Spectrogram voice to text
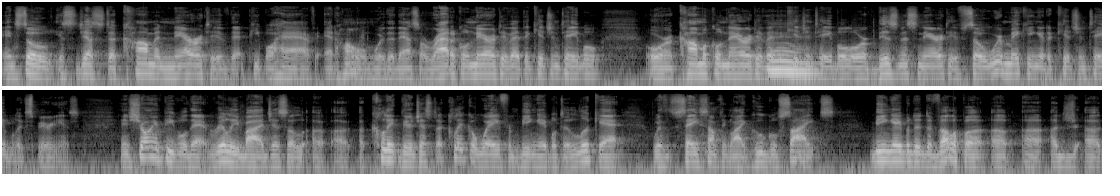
and so it's just a common narrative that people have at home, whether that's a radical narrative at the kitchen table or a comical narrative at the kitchen mm. table or a business narrative. So we're making it a kitchen table experience and showing people that really by just a, a, a click, they're just a click away from being able to look at with say something like Google Sites, being able to develop a, a, a,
